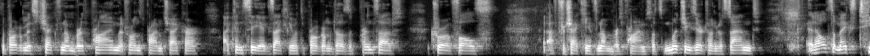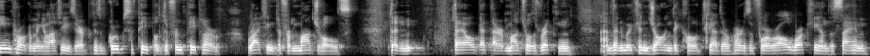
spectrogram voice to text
The program is check if number is prime, it runs prime checker. I can see exactly what the program does. It prints out true or false after checking if a number is prime, so it's much easier to understand. It also makes team programming a lot easier because if groups of people, different people are writing different modules, then they all get their modules written and then we can join the code together. Whereas if we're all working on the same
